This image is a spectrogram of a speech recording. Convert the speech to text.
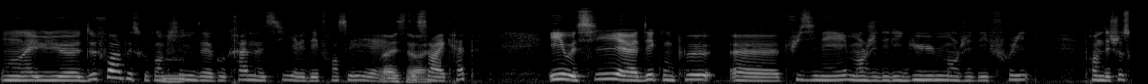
on en a eu deux fois parce qu'au camping de Cochrane aussi, il y avait des Français et Mm. Ouais, c'est c'était sur la crêpe. Et aussi, euh, dès qu'on peut euh, cuisiner, manger des légumes, manger des fruits, prendre des choses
